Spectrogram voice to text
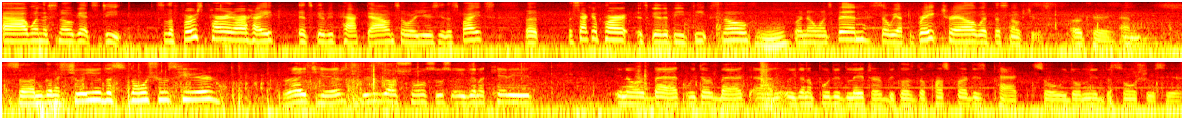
uh, when the snow gets deep. So the first part of our hike, it's going to be packed down, so we're using the spikes. But the second part is going to be deep snow mm-hmm. where no one's been, so we have to break trail with the snowshoes. Okay. And So I'm gonna show you the snowshoes here, right here. This is our snowshoes. We're gonna carry it in our bag with our bag, and we're gonna put it later because the first part is packed, so we don't need the snowshoes here.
